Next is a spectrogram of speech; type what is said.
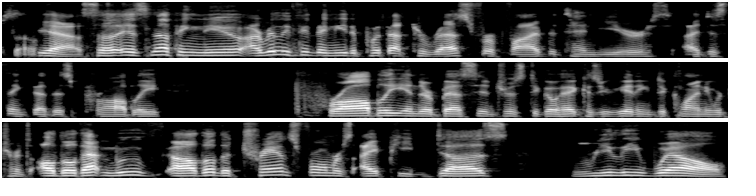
So Yeah, so it's nothing new. I really think they need to put that to rest for five to ten years. I just think that is probably probably in their best interest to go ahead because you're getting declining returns. Although that move, although the Transformers IP does really well,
